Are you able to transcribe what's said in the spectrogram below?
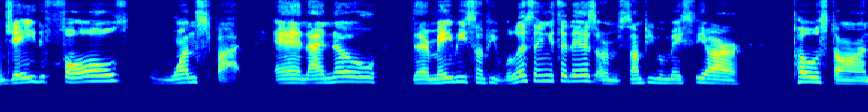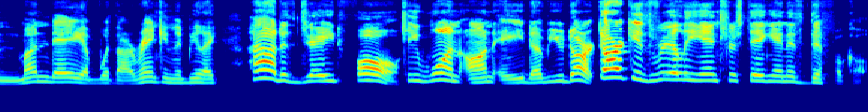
Jade falls one spot. And I know there may be some people listening to this, or some people may see our post on Monday with our rankings and be like, How does Jade fall? She won on AEW Dark. Dark is really interesting and it's difficult.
